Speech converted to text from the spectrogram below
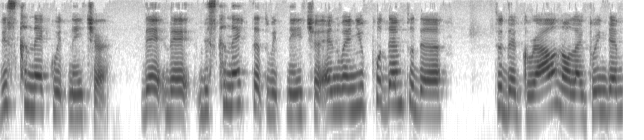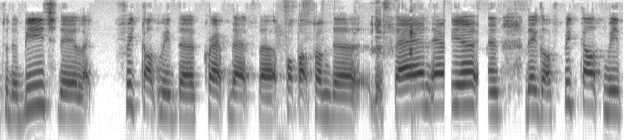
disconnect with nature. They they disconnected with nature, and when you put them to the to the ground or like bring them to the beach, they like freak out with the crab that uh, pop up from the, the sand area. And they got freaked out with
